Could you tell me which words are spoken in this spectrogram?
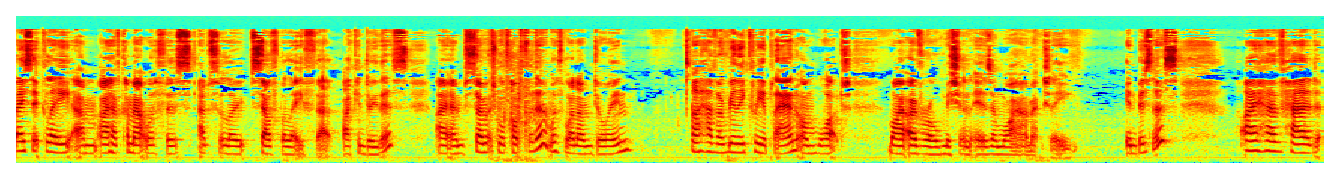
Basically, um, I have come out with this absolute self belief that I can do this. I am so much more confident with what I'm doing. I have a really clear plan on what my overall mission is and why I'm actually in business. I have had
